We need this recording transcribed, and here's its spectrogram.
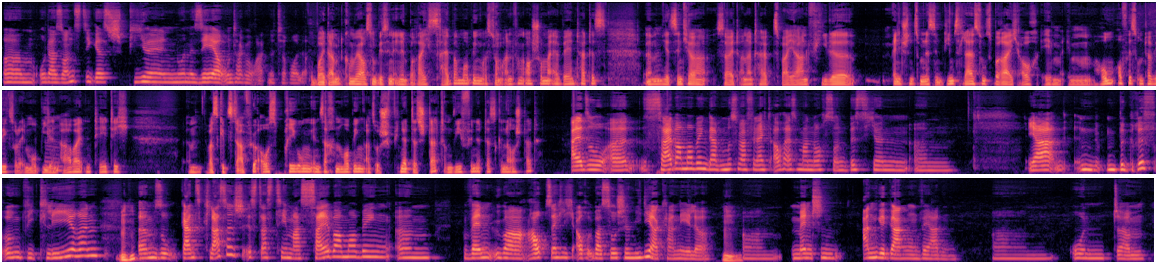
ähm, oder sonstiges, spielen nur eine sehr untergeordnete Rolle. Wobei damit kommen wir auch so ein bisschen in den Bereich Cybermobbing, was du am Anfang auch schon mal erwähnt hattest. Ähm, mhm. Jetzt sind ja seit anderthalb, zwei Jahren viele Menschen, zumindest im Dienstleistungsbereich, auch eben im Homeoffice unterwegs oder im mobilen mhm. Arbeiten tätig. Ähm, was gibt es da für Ausprägungen in Sachen Mobbing? Also findet das statt und wie findet das genau statt? Also äh, Cybermobbing, da müssen wir vielleicht auch erstmal noch so ein bisschen ähm, ja, einen Begriff irgendwie klären. Mhm. Ähm, so ganz klassisch ist das Thema Cybermobbing, ähm, wenn über hauptsächlich auch über Social Media Kanäle mhm. ähm, Menschen angegangen werden. Ähm, und ähm,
